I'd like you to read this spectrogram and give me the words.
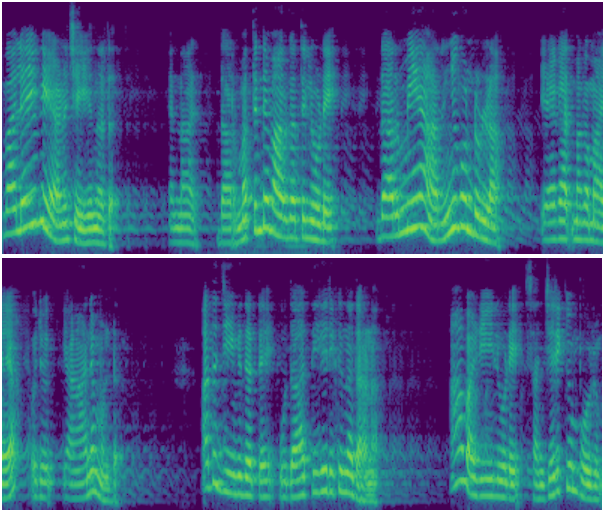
വലയുകയാണ് ചെയ്യുന്നത്. എന്നാൽ ധർമ്മത്തിന്റെ മാർഗത്തിലൂടെ ധർമ്മിയെ അറിഞ്ഞുകൊണ്ടുള്ള ഏകാത്മകമായ ഒരു ജ്ഞാനമുണ്ട്. അത് ജീവിതത്തെ ഉദാത്തീകരിക്കുന്നതാണ്. ആ വഴിയിലൂടെ സഞ്ചരിക്കുമ്പോഴും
